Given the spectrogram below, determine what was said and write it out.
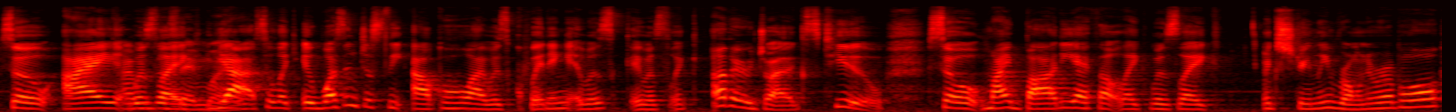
So I, I was, was like, yeah. So like it wasn't just the alcohol I was quitting. It was it was like other drugs too. So my body I felt like was like extremely vulnerable.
